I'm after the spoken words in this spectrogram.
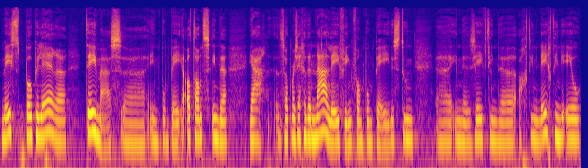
meest populaire thema's uh, in Pompeii. Althans, in de, ja, zou ik maar zeggen, de naleving van Pompeii. Dus toen in de 17e, 18e, 19e eeuw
